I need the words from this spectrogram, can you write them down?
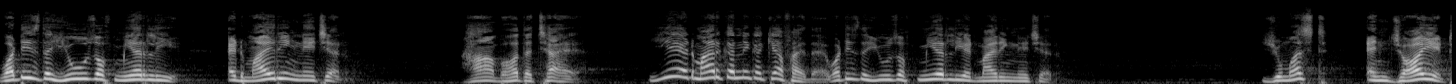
what is the use of merely admiring nature हाँ, बहुत अच्छा है। ये एडमायर करने का क्या फ़ायदा है? What is the use of merely admiring nature you must enjoy it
